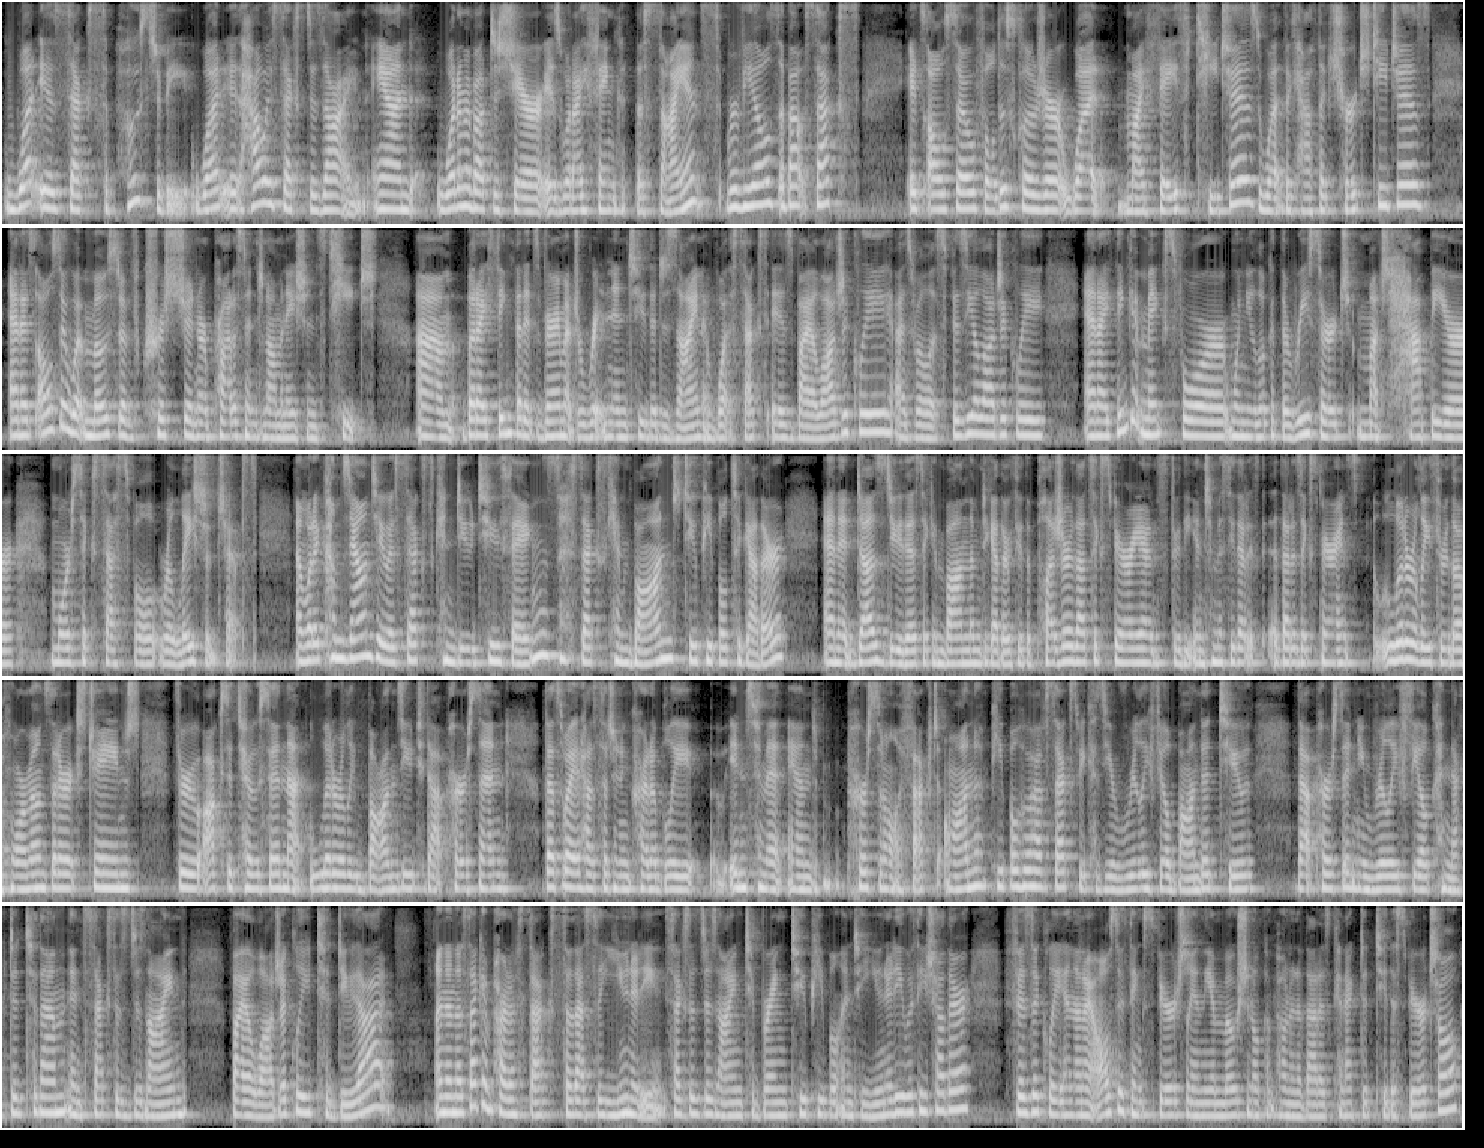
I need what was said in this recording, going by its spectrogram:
what is sex supposed to be? What is, how is sex designed? And what I'm about to share is what I think the science reveals about sex. It's also full disclosure what my faith teaches, what the Catholic Church teaches, and it's also what most of Christian or Protestant denominations teach. Um, but I think that it's very much written into the design of what sex is biologically as well as physiologically. And I think it makes for, when you look at the research, much happier, more successful relationships. And what it comes down to is sex can do two things. Sex can bond two people together. And it does do this. It can bond them together through the pleasure that's experienced, through the intimacy that is, that is experienced, literally through the hormones that are exchanged, through oxytocin that literally bonds you to that person. That's why it has such an incredibly intimate and personal effect on people who have sex because you really feel bonded to that person. You really feel connected to them. And sex is designed biologically to do that. And then the second part of sex, so that's the unity. Sex is designed to bring two people into unity with each other physically. And then I also think spiritually, and the emotional component of that is connected to the spiritual.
